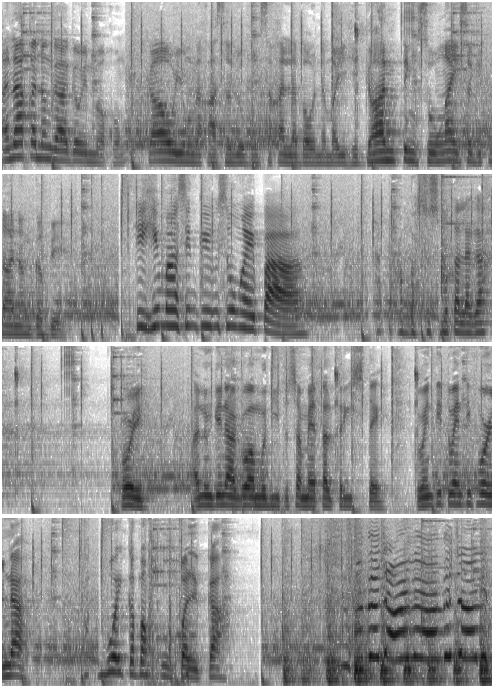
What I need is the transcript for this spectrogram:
Anak, anong gagawin mo kung ikaw yung nakasalubong sa kalabaw na may higanting sungay sa gitna ng gabi? Hihimasin ko yung sungay pa. Napakabastos mo talaga. Hoy, anong ginagawa mo dito sa Metal Triste? 2024 na. Buhay ka bang kupal ka? Ate Charlie! Ate Charlie!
